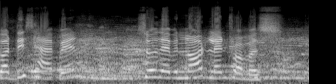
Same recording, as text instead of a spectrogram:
for this happen so they will not learn from us.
